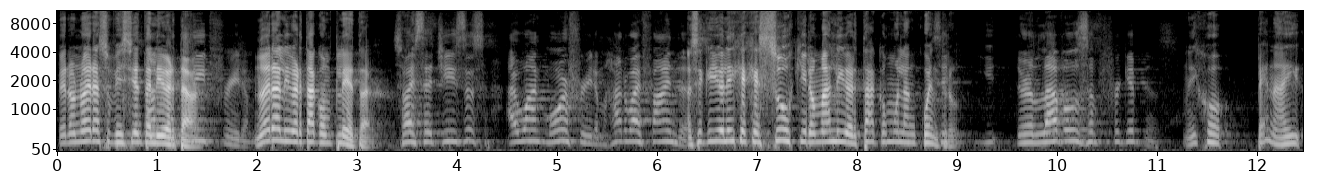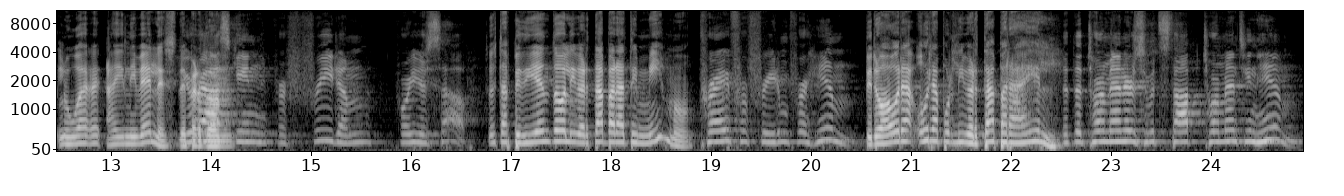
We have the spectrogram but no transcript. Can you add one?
Pero no era suficiente Not libertad. No era libertad completa. So I said, Jesus, I want more freedom. How do I find this? Así que yo le dije, Jesús, quiero más libertad. ¿Cómo la encuentro? "You- there are levels of forgiveness. Me dijo, ven, hay hay niveles de You're perdón. asking for freedom for yourself. Tú estás pidiendo libertad para ti mismo. Pray for freedom for him. Pero ahora ora por libertad para Él. That the tormentors would stop tormenting him.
